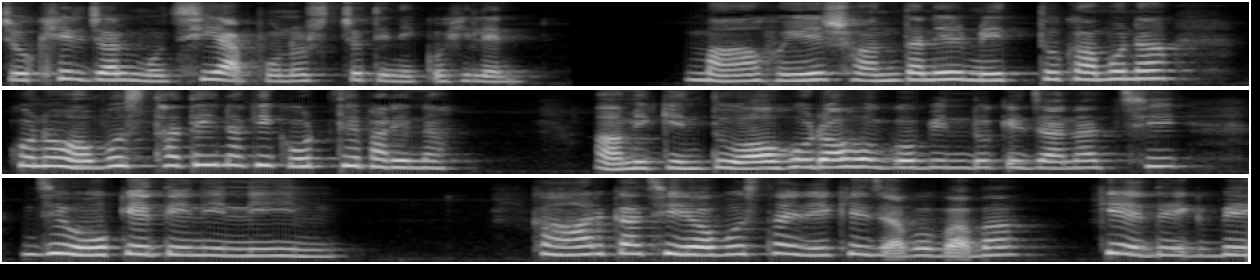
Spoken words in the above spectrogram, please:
চোখের জল মুছিয়া পুনশ্চ তিনি কহিলেন, মা হয়ে সন্তানের মৃত্যু কামনা কোনো অবস্থাতেই নাকি করতে পারে না। আমি কিন্তু অহরহ গোবিন্দকে জানাচ্ছি যে ওকে তিনি নিন। কার কাছে অবস্থায় রেখে যাব বাবা? কে দেখবে?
